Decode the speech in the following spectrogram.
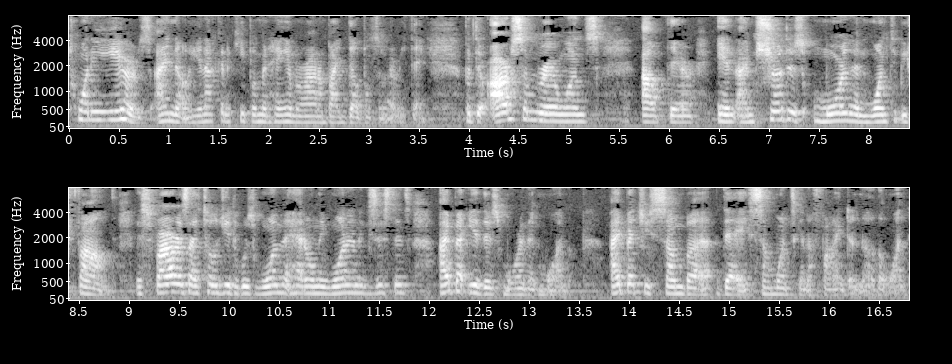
20 years. I know, you're not going to keep them and hang them around and buy doubles and everything. But there are some rare ones out there, and I'm sure there's more than one to be found. As far as I told you, there was one that had only one in existence. I bet you there's more than one. I bet you someday someone's going to find another one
